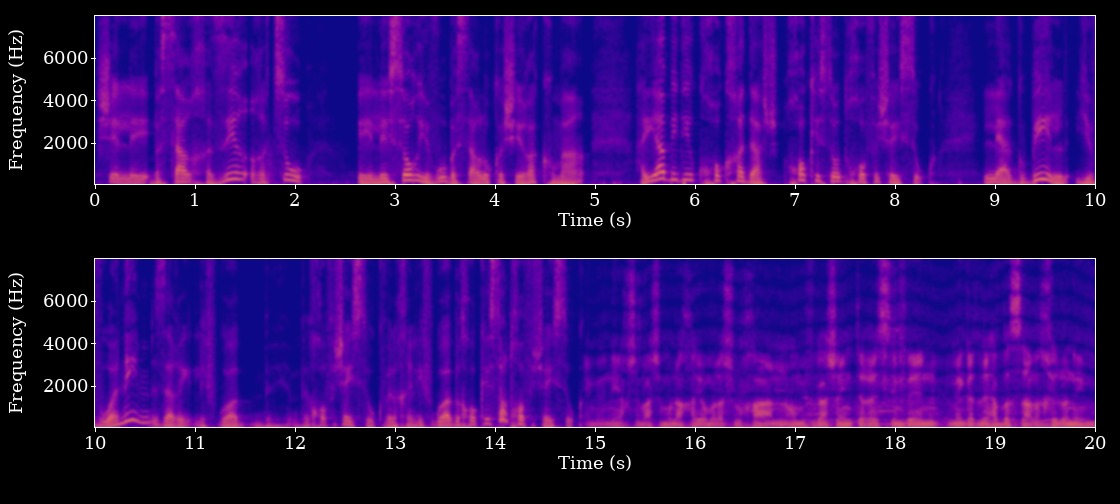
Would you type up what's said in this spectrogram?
של אה, בשר חזיר, רצו לאסור יבוא בשר לא כשר, רק מה? היה בדיוק חוק חדש, חוק יסוד חופש העיסוק. להגביל יבואנים זה הרי לפגוע בחופש העיסוק, ולכן לפגוע בחוק יסוד חופש העיסוק. אני מניח שמה שמונח היום על השולחן הוא מפגש האינטרסים בין מגדלי הבשר החילונים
